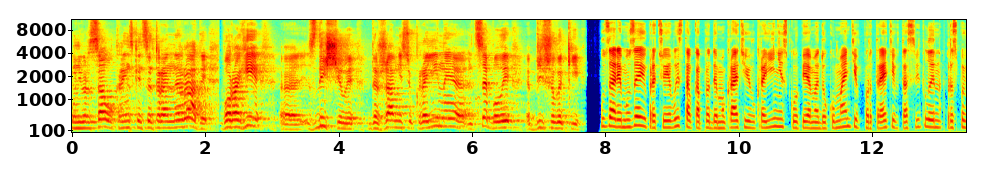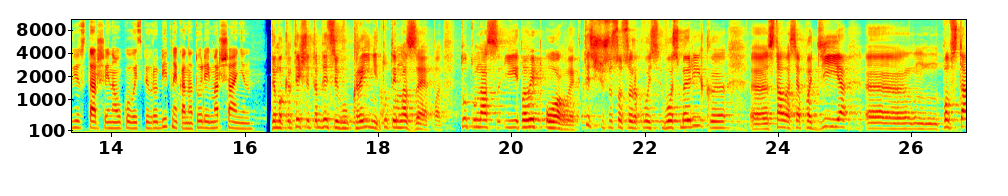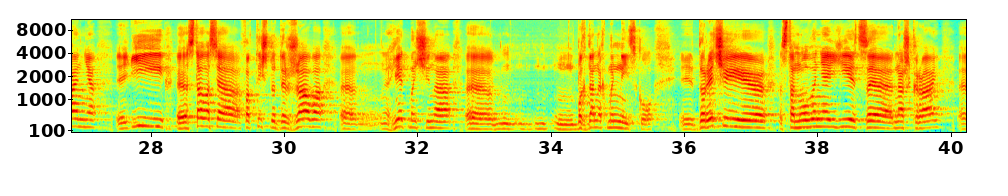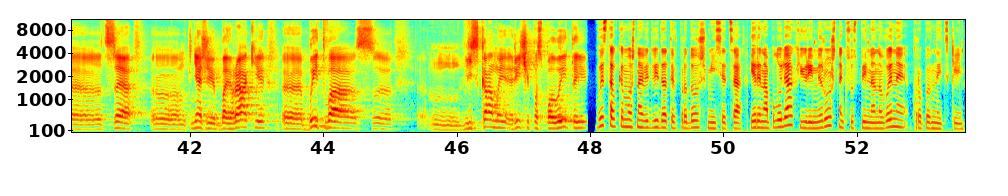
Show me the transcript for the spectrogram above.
універсал Української центральної ради. Вороги е, знищили державність України. Це були більшовики. У залі музею працює виставка про демократію в Україні з копіями документів, портретів та світлин, розповів старший науковий співробітник Анатолій Маршанін. Демократичні традиції в Україні тут і Мазепа, тут у нас і Пилип Орлик. 1648 рік е, е, сталася подія е, повстання, і сталася фактично держава Гетьманщина Богдана Хмельницького. До речі, становлення її це наш край, це княжі Байраки, битва з військами Річі Посполитої. Виставки можна відвідати впродовж місяця. Ірина Полулях, Юрій Мірошник, Суспільне новини, Кропивницький.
